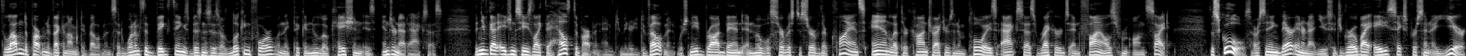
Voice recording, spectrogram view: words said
The Loudoun Department of Economic Development said one of the big things businesses are looking for when they pick a new location is internet access. Then you've got agencies like the Health Department and Community Development, which need broadband and mobile service to serve their clients and let their contractors and employees access records and files from on site. The schools are seeing their internet usage grow by 86% a year,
